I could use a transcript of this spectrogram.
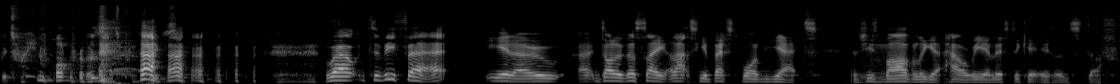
between what Rose is producing? well, to be fair, you know, uh, Donna does say that's your best one yet, and she's Mm. marveling at how realistic it is and stuff.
